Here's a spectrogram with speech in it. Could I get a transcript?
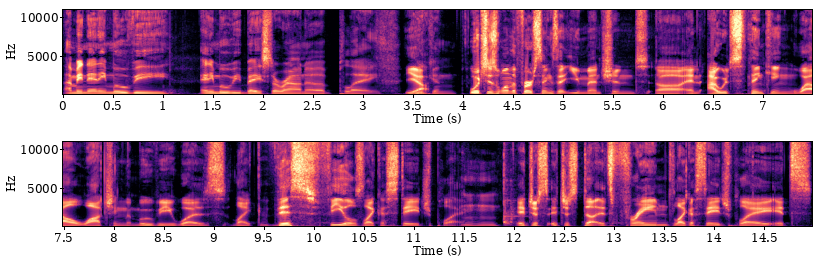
I mean, any movie, any movie based around a play, Yeah. you can. Which is one of the first things that you mentioned, uh, and I was thinking while watching the movie was like this feels like a stage play. Mm-hmm. It just it just does. It's framed like a stage play. It's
